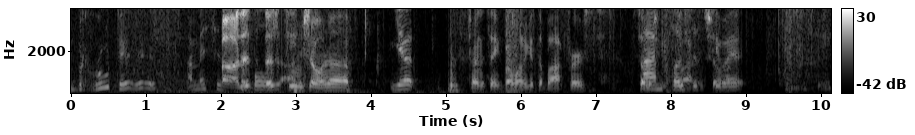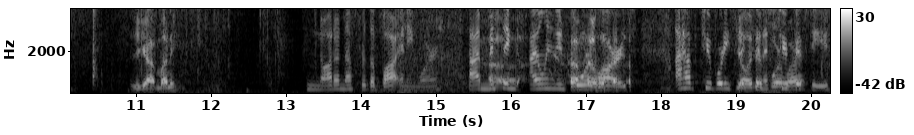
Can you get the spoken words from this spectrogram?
Brutus. I miss his. Uh, there's, there's a team showing up. Yep. trying to think if I want to get the bot first. Someone I'm should get the bot and closest to up. it. Let me see. You got money? Not enough for the bot anymore. I'm missing. Uh. I only need four bars. I have 246 and it's four bars? 250.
